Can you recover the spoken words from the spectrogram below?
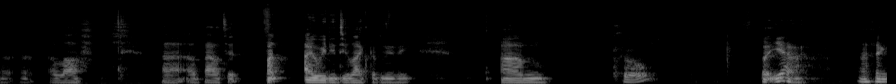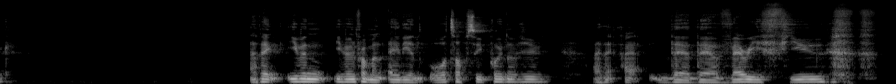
a, a laugh uh, about it, but I really do like the movie. Um, Cool. but yeah, I think I think even even from an alien autopsy point of view, I think I, there there are very few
